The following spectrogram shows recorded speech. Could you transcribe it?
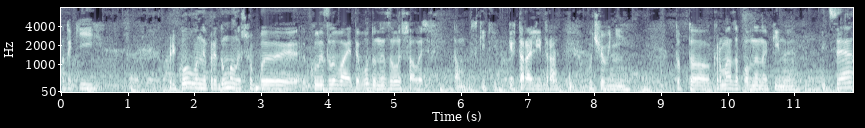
Отакий прикол вони придумали, щоб е, коли зливаєте воду, не залишалось там скільки, півтора літра у човні. Тобто корма заповнена піною. І це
